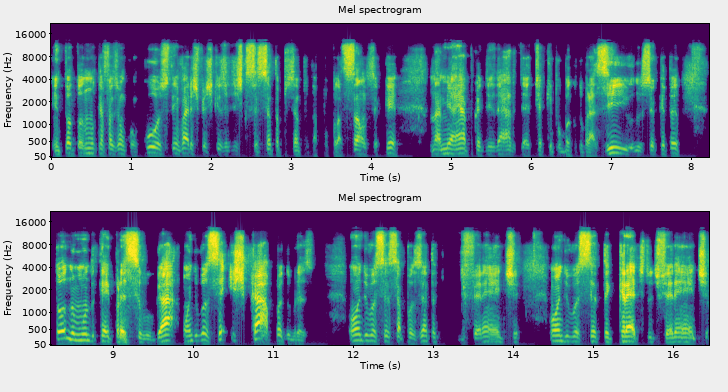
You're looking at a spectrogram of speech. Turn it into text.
Então, todo mundo quer fazer um concurso, tem várias pesquisas dizem que 60% da população, não sei o quê. Na minha época, de, tinha que ir para o Banco do Brasil, não sei o quê. Todo mundo quer ir para esse lugar onde você escapa do Brasil, onde você se aposenta diferente, onde você tem crédito diferente,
